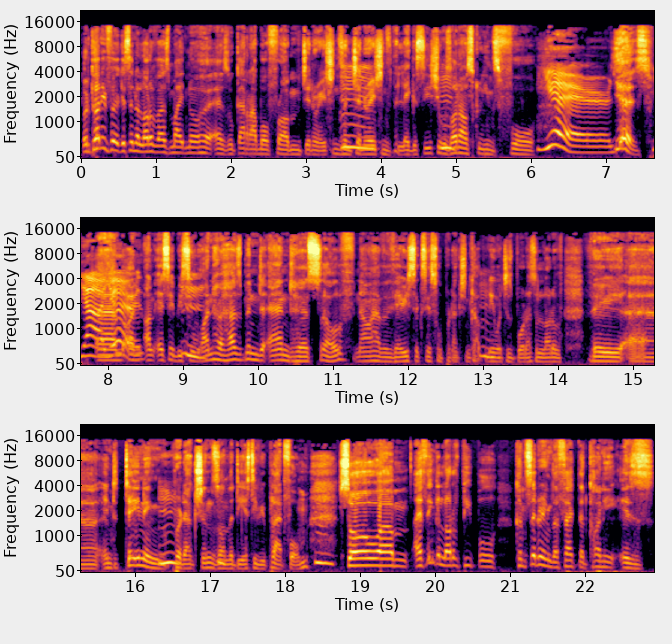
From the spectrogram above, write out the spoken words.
But Connie Ferguson, a lot of us might know her as Okarabo from Generations and Generations The Legacy. She was on our screens for Years. years. Yeah, um, years. On, on SABC One. Her husband and herself now have a very successful production company, which has brought us a lot of very uh, entertaining productions on the DSTV platform. So um, I think a lot of people, considering the fact that Connie is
